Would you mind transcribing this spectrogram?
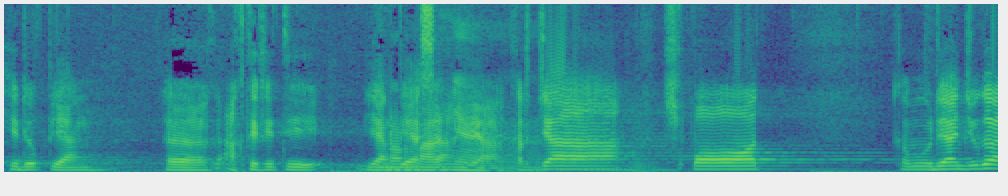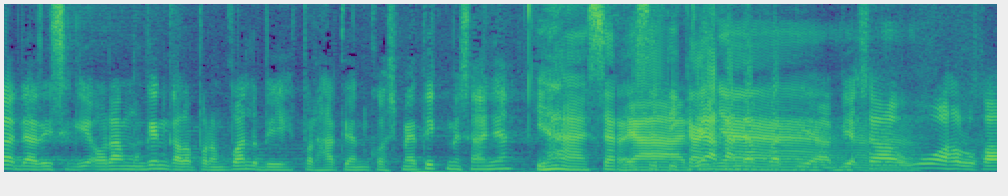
hidup yang uh, activity yang biasa Normalnya. ya kerja, sport. Kemudian juga dari segi orang mungkin kalau perempuan lebih perhatian kosmetik misalnya, Ya, secara ya estetikanya. dia akan dapat ya biasa wah luka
